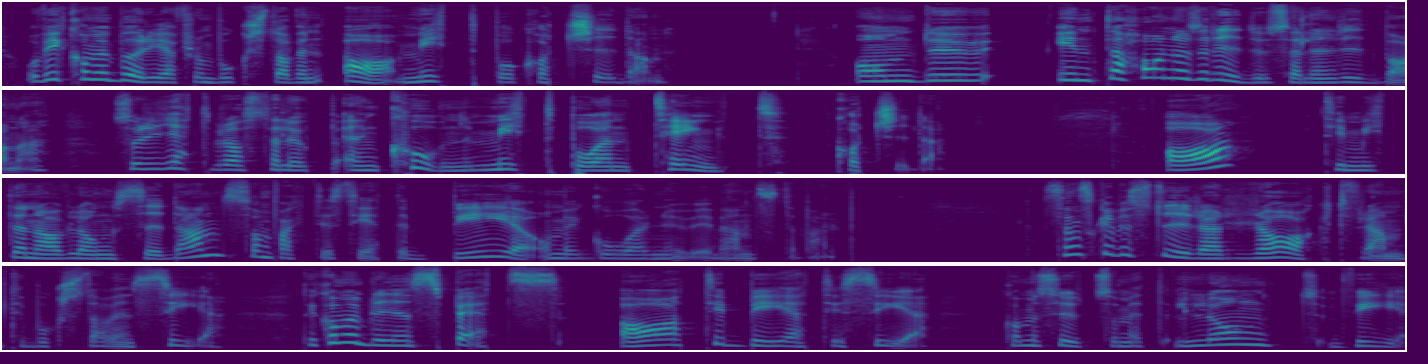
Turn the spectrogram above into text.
Och vi kommer börja från bokstaven A, mitt på kortsidan. Om du inte har något ridhus eller en ridbana så är det jättebra att ställa upp en kon mitt på en tänkt kortsida. A till mitten av långsidan som faktiskt heter B om vi går nu i vänstervarv. Sen ska vi styra rakt fram till bokstaven C. Det kommer bli en spets. A till B till C kommer se ut som ett långt V.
